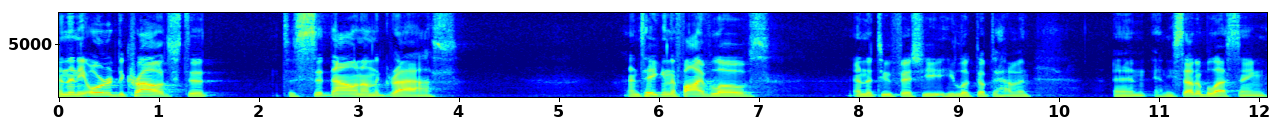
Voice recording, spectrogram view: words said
And then he ordered the crowds to, to sit down on the grass. And taking the five loaves and the two fish, he, he looked up to heaven and, and he said a blessing.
